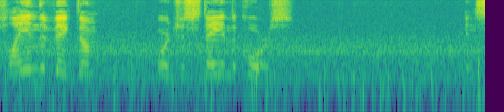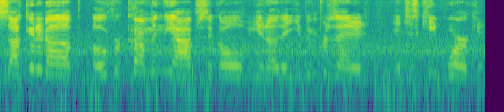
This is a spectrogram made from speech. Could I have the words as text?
playing the victim or just staying the course and sucking it up, overcoming the obstacle, you know, that you've been presented, and just keep working.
